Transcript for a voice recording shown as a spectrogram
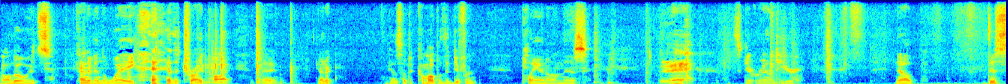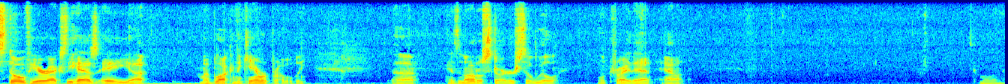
although it's kind of in the way, of the tripod. I gotta, I guess I have to come up with a different plan on this. Eh, let's get around here. Now, this stove here actually has a, uh, am I blocking the camera probably? Uh, has an auto starter, so we'll, we'll try that out. Come on.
